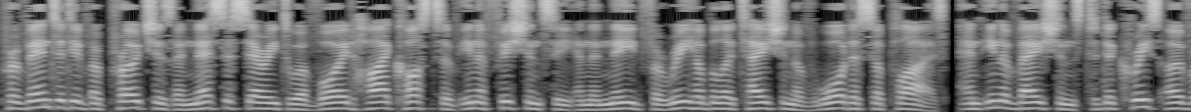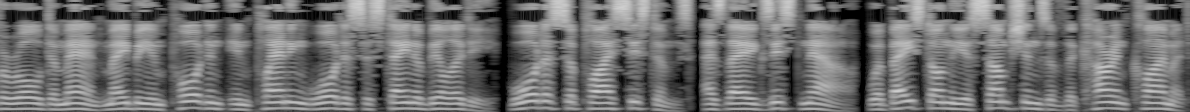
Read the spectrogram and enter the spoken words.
Preventative approaches are necessary to avoid high costs of inefficiency and the need for rehabilitation of water supplies, and innovations to decrease overall demand may be important in planning water sustainability. Water supply systems, as they exist now, were based on the assumptions of the current climate,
